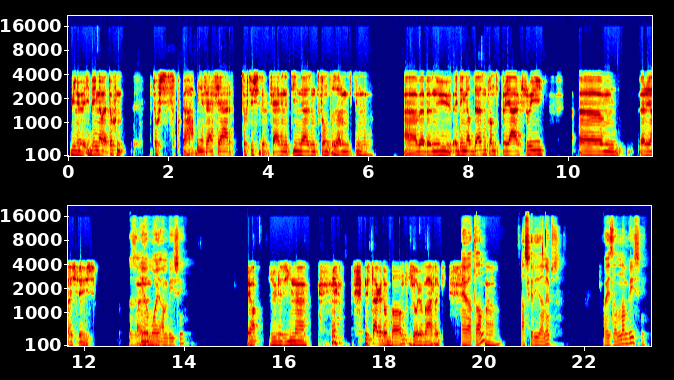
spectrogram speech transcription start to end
binnen, ik denk dat wij toch, toch ja, binnen vijf jaar toch tussen de vijf en de 10.000 klanten zouden moeten kunnen hebben. Uh, we hebben nu, ik denk dat 1000 klanten per jaar groei um, realistisch is. Dat is een heel mooie ambitie. Ja, zullen zien. Uh, nu staat het op band, dat is wel gevaarlijk. En wat dan? Uh, Als je die dan hebt, wat is dan de ambitie?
